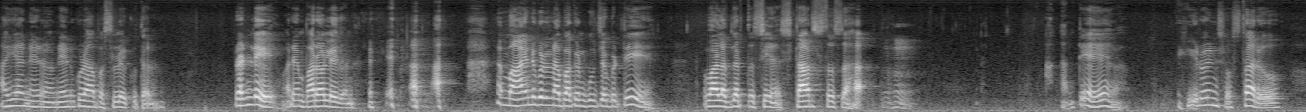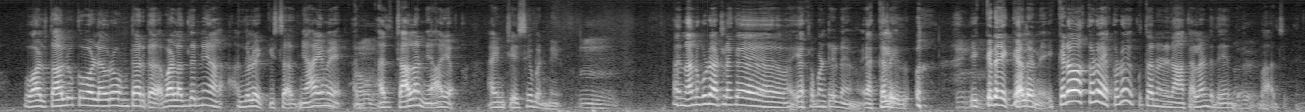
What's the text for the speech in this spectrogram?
అయ్యా నేను నేను కూడా ఆ బస్సులో ఎక్కుతాను. రండి మరేం పర్వాలేదు అని మా ఆయన కూడా నా పక్కన కూర్చోబెట్టి వాళ్ళందరితో స్టార్స్తో సహా. అంటే హీరోయిన్స్ వస్తారు. వాళ్ళ తాలూకా వాళ్ళు ఎవరో ఉంటారు కదా వాళ్ళందరినీ అందులో ఎక్కిస్తారు. న్యాయమే. అది అది చాలా న్యాయం ఆయన చేసేవన్నీ. అది నన్ను కూడా అట్లాగే ఎక్కమంటే నేను ఎక్కలేదు. ఇక్కడే ఎక్కాలని. ఇక్కడో అక్కడో ఎక్కడో ఎక్కుతానండి. నాకు అలాంటిది ఏం బాధ్యత.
